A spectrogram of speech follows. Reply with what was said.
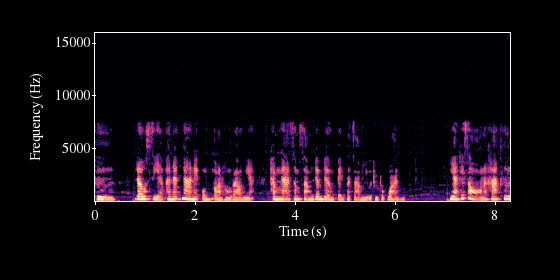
คือ เราเสียพนักงานในองค์กรของเราเนี่ยทำงานซ้ำๆเดิมๆเป็นประจำอยู่ทุกๆวัน อย่างที่สองนะคะคือ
